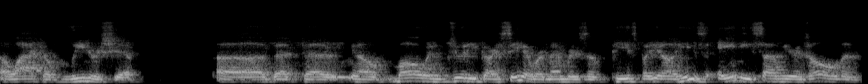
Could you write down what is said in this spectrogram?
a, a lack of leadership uh, that uh, you know Mo and Judy Garcia were members of Peace, but you know he's 80 some years old and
